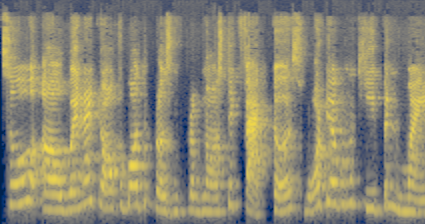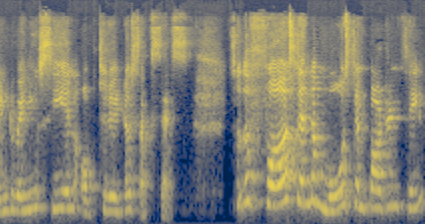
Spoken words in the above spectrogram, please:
so uh, when I talk about the prognostic factors, what you're going to keep in mind when you see an obturator success. So the first and the most important thing,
